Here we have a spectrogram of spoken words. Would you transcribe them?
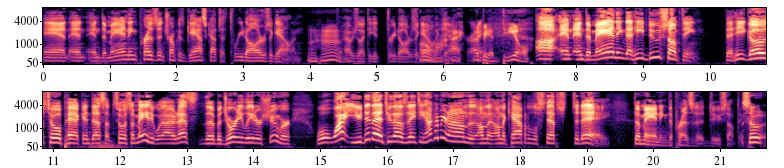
and, and, and demanding President Trump because gas got to three dollars a gallon. Mm-hmm. How would you like to get three dollars a Oh gallon my, again? Right? that'd be a deal. uh, and and demanding that he do something, that he goes to OPEC and does something. So it's amazing. That's the majority leader Schumer. Well, why you did that in 2018? How come you're not on the on the on the Capitol steps today, demanding the president do something? So,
